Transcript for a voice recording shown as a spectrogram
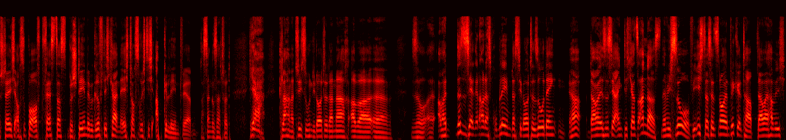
stelle ich auch super oft fest, dass bestehende Begrifflichkeiten echt auch so richtig abgelehnt werden. Dass dann gesagt wird, ja, klar, natürlich suchen die Leute danach, aber äh, so, äh, aber das ist ja genau das Problem, dass die Leute so denken. Ja, dabei ist es ja eigentlich ganz anders, nämlich so, wie ich das jetzt neu entwickelt habe. Dabei habe ich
